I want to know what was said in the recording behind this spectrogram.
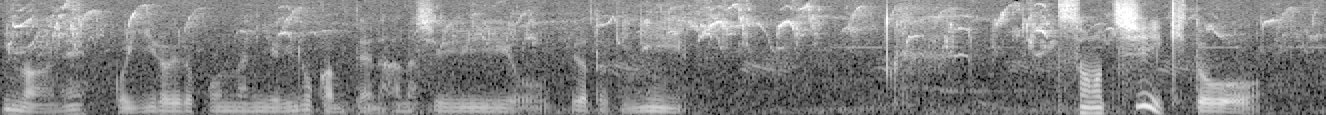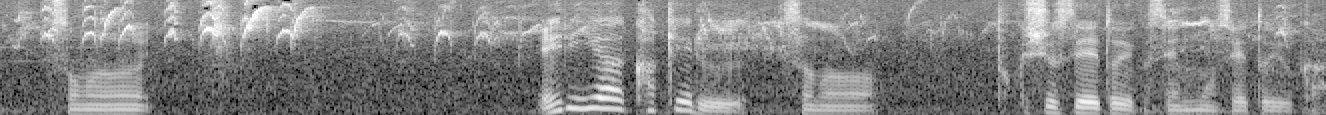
今はねいろいろこんなにいるのかみたいな話を出た時にその地域とそのエリアかけるその特殊性というか専門性というか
